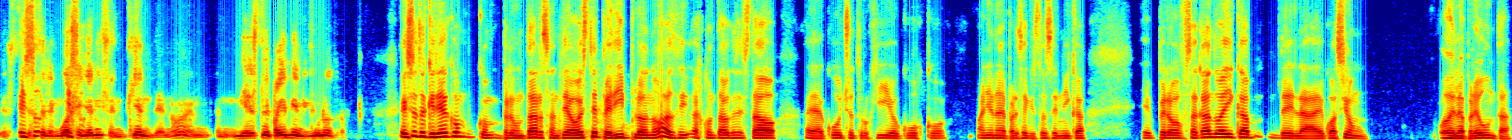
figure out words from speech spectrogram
este lenguaje ya ni se entiende, ¿no? ni en este país ni en ningún otro. Eso te quería preguntar, Santiago. Este periplo, ¿no? Has, contado que has estado Ayacucho, Trujillo, Cusco. Mañana me parece que estás en Ica. Eh, pero sacando a Ica de la ecuación o de la pregunta,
